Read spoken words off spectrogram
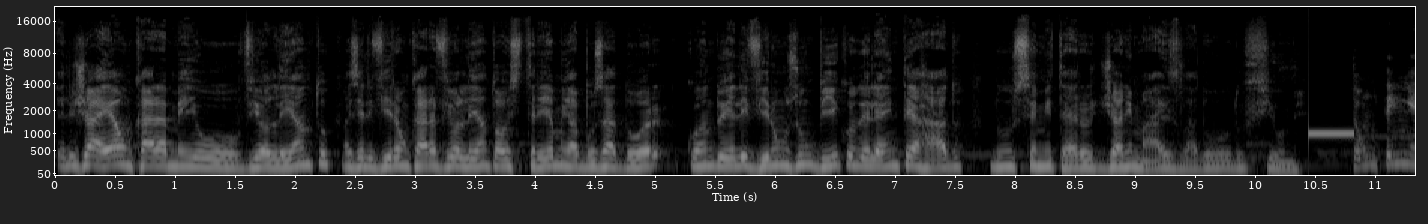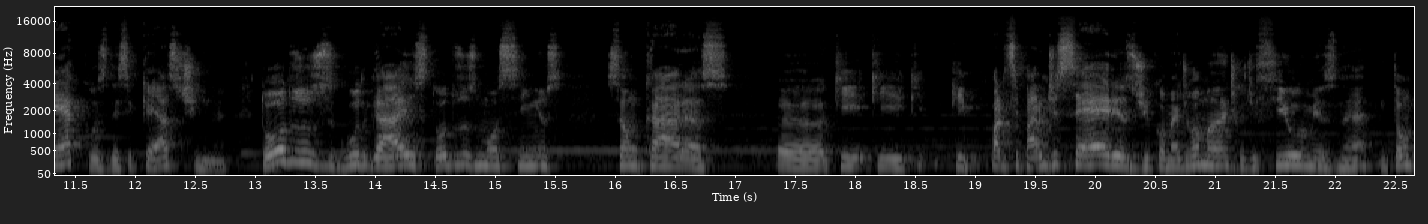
Ele já é um cara meio violento, mas ele vira um cara violento ao extremo e abusador quando ele vira um zumbi, quando ele é enterrado no cemitério de animais lá do, do filme. Então tem ecos desse casting, né? Todos os good guys, todos os mocinhos são caras ah, que, que, que, que participaram de séries de comédia romântica, de filmes, né? Então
